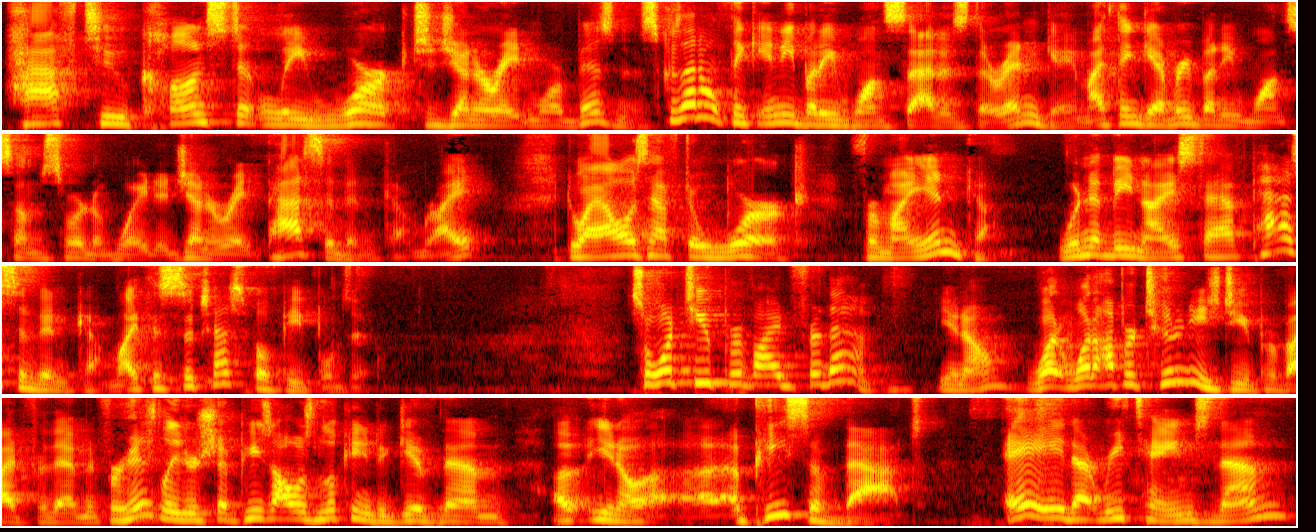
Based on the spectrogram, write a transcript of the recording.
have to constantly work to generate more business? Because I don't think anybody wants that as their end game. I think everybody wants some sort of way to generate passive income, right? Do I always have to work for my income? Wouldn't it be nice to have passive income like the successful people do? So what do you provide for them? You know, what, what opportunities do you provide for them? And for his leadership, he's always looking to give them, a, you know, a, a piece of that. A, that retains them.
